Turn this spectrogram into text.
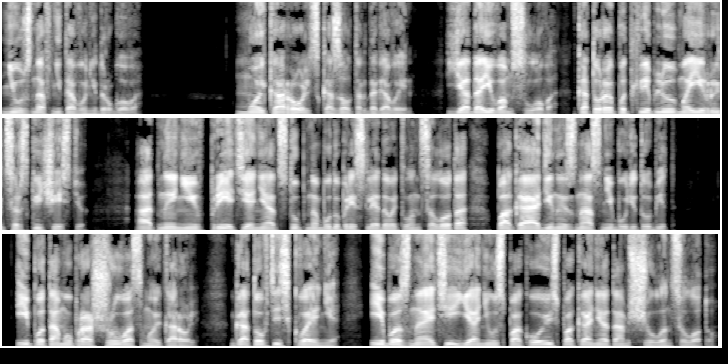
не узнав ни того, ни другого». «Мой король», — сказал тогда Гавейн, «я даю вам слово, которое подкреплю моей рыцарской честью. Отныне и впредь я неотступно буду преследовать Ланселота, пока один из нас не будет убит. И потому прошу вас, мой король, готовьтесь к войне, ибо, знаете, я не успокоюсь, пока не отомщу Ланселоту.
